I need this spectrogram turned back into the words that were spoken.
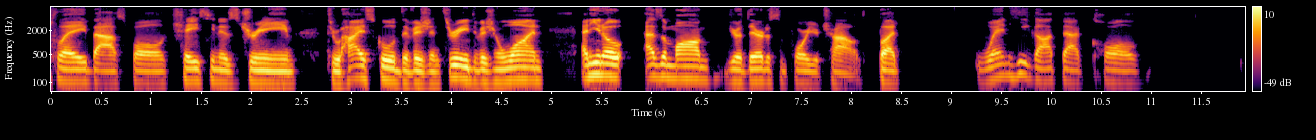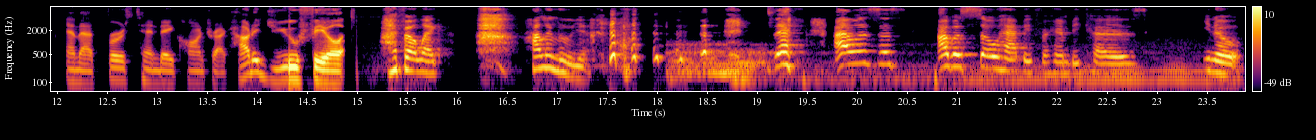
play basketball, chasing his dream through high school, Division three, Division one, and you know, as a mom, you're there to support your child. But when he got that call and that first 10 day contract, how did you feel? I felt like hallelujah. I was just I was so happy for him because you know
